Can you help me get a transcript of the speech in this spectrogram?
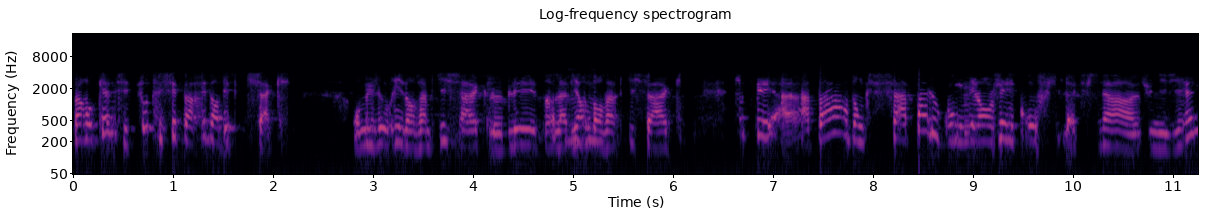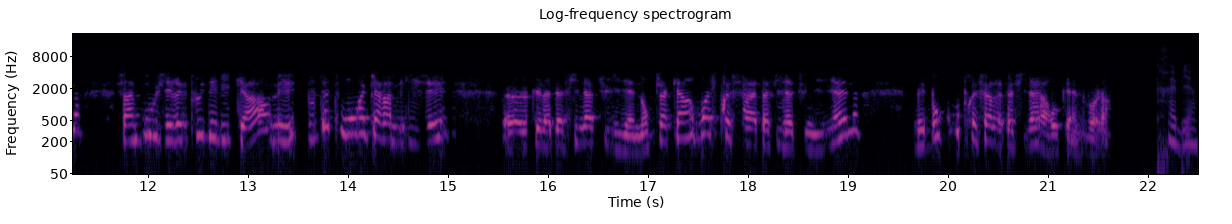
Marocaine, c'est tout est séparé dans des petits sacs. On met le riz dans un petit sac, le blé, la viande mhm. dans un petit sac. Tout est à, part, donc ça n'a pas le goût mélangé et confit de la cuisine tunisienne. C'est un goût, je dirais, plus délicat, mais peut-être moins caramélisé euh, que la tafina tunisienne. Donc chacun, moi je préfère la tafina tunisienne, mais beaucoup préfèrent la tafina marocaine, voilà. Très bien.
